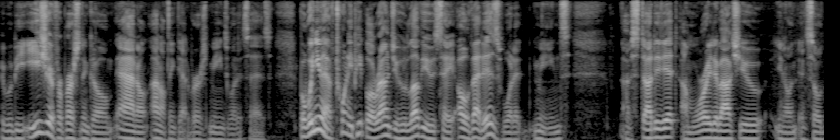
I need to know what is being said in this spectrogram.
it would be easier for a person to go, "Ah, I don't, I don't think that verse means what it says. But when you have 20 people around you who love you who say, oh, that is what it means. I've studied it. I'm worried about you, you know, and so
